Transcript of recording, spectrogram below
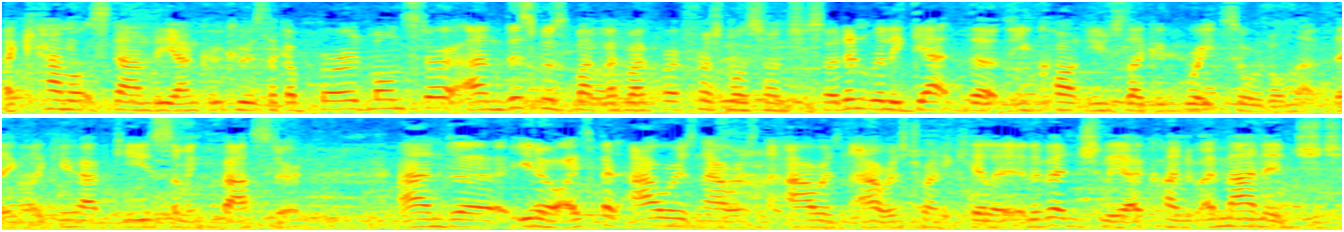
I cannot stand the Yian Kut-Ku. It's like a bird monster, and this was my, my, my first monster hunter, so I didn't really get that you can't use like a great sword on that thing. Like you have to use something faster. And uh, you know, I spent hours and hours and hours and hours trying to kill it, and eventually I kind of I managed,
